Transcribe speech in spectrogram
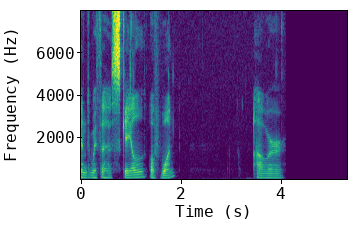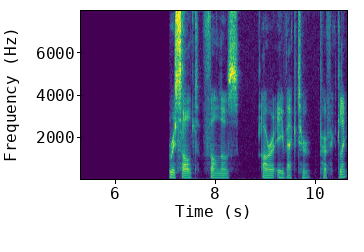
and with a scale of 1 our result follows our A vector perfectly.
